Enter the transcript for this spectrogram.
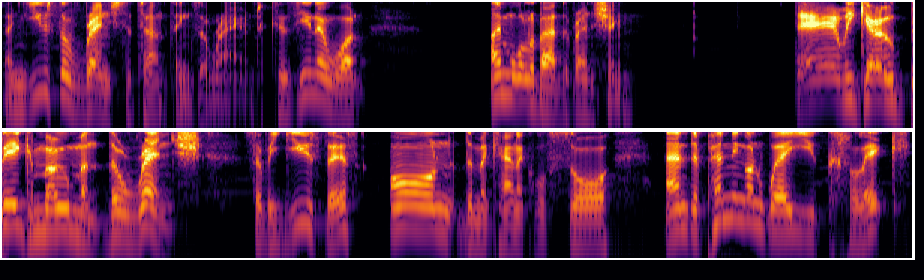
and use the wrench to turn things around. Because you know what? I'm all about the wrenching. There we go, big moment, the wrench. So we use this on the mechanical saw, and depending on where you click,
